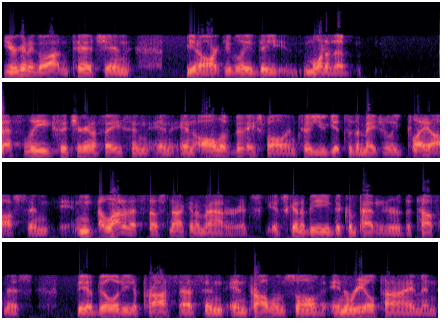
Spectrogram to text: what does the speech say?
you're going to go out and pitch in you know arguably the one of the best leagues that you're going to face in, in, in all of baseball until you get to the major league playoffs. And, and a lot of that stuff's not going to matter. It's it's going to be the competitor, the toughness, the ability to process and, and problem solve in real time and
